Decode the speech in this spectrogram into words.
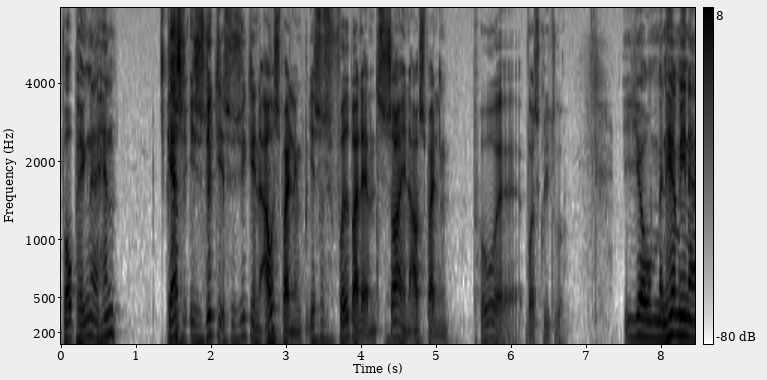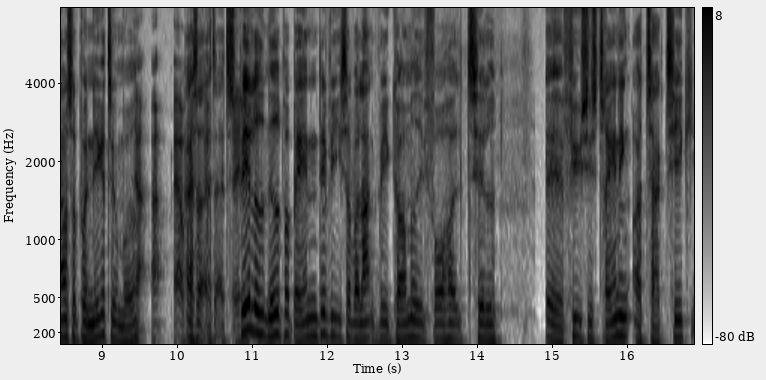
hvor pengene er henne. Jeg Gas, synes, jeg, synes ikke, jeg synes ikke, det er en afspejling. Jeg synes, fodbold er en, så en afspejling på øh, vores kultur. jo, men her mener jeg jo så på en negativ måde. Ja, ja, okay. Altså, altså at spillet nede på banen, det viser, hvor langt vi er kommet i forhold til øh, fysisk træning og taktik,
